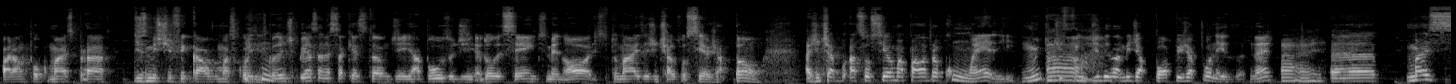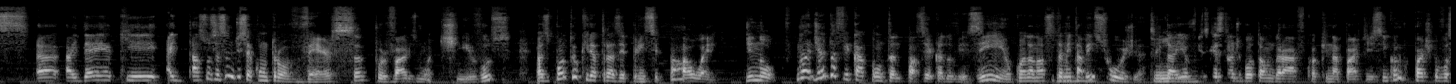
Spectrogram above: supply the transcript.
parar um pouco mais para desmistificar algumas coisas. Quando a gente pensa nessa questão de abuso de adolescentes, menores e tudo mais, a gente associa Japão, a gente associa uma palavra com L muito Ah. difundida na mídia pop japonesa, né? Ai. Mas ah, a ideia é que a, a associação disso é controversa por vários motivos, mas o ponto que eu queria trazer principal é, de novo, não adianta ficar apontando para cerca do vizinho quando a nossa também tá bem suja. Sim. E daí eu fiz questão de botar um gráfico aqui na parte de cima, que é a parte que eu vou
